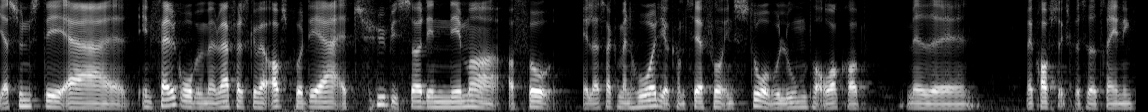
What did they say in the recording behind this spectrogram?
Jeg synes, det er en faldgruppe, man i hvert fald skal være ops på, det er, at typisk så er det nemmere at få, eller så kan man hurtigere komme til at få en stor volumen på overkrop med, øh, med kropsvægtsbaseret træning.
